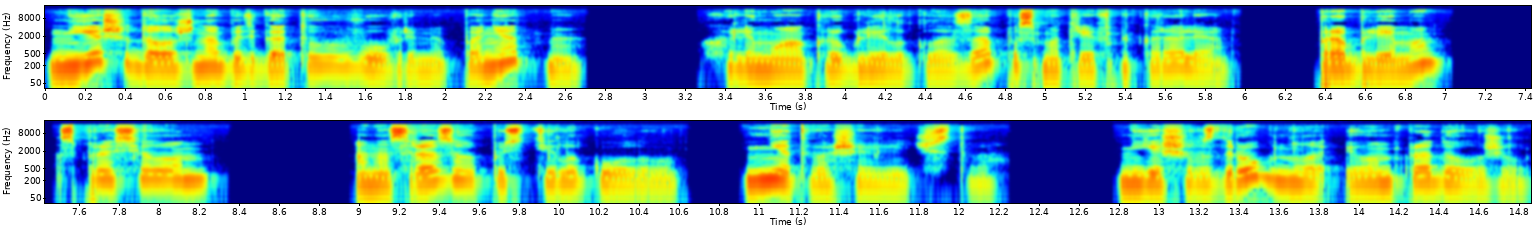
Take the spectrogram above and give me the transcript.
«Ньеша должна быть готова вовремя, понятно?» Халима округлила глаза, посмотрев на короля. «Проблема?» — спросил он. Она сразу опустила голову. «Нет, Ваше Величество». Ньеша вздрогнула, и он продолжил.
